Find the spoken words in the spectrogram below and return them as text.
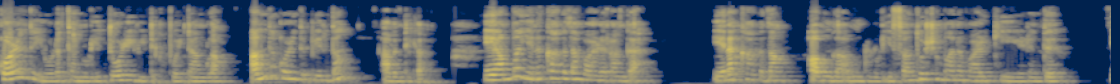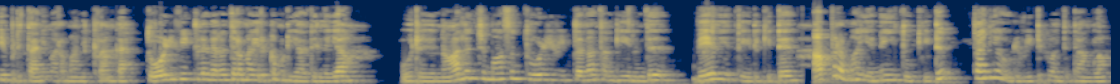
குழந்தையோட தன்னுடைய தோழி வீட்டுக்கு போயிட்டாங்களாம். அந்த குழந்தை பேர் தான் அவந்திகா. என் அம்மா எனக்காக தான் வாழறாங்க. எனக்காக தான் அவங்க அவங்களுடைய சந்தோஷமான வாழ்க்கையை இழந்து இப்படி தனிமரமா நிக்கிறாங்க. தோழி வீட்டுல நிரந்தரமா இருக்க முடியாது இல்லையா? ஒரு நாலஞ்சு மாசம் தோழி வீட்டுல தான் தங்கி இருந்து வேலையை தேடிக்கிட்டு அப்புறமா என்னையும் தூக்கிட்டு தனியா ஒரு வீட்டுக்கு வந்துட்டாங்களாம்.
